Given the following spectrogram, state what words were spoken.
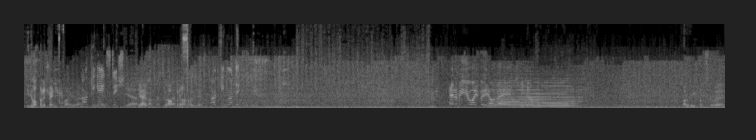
If you hop on a train, you can buy me that. Marking aid station. Yeah, Yeah, hang on, let's see what half an that hour is. here. Marking rendezvous here. Enemy UAV overhead. You get ammo. Oh, the recon's still there.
